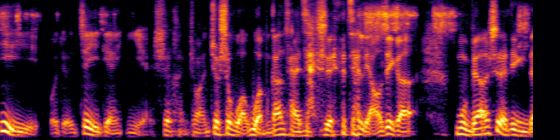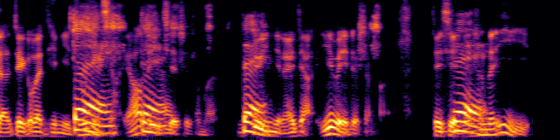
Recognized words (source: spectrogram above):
意义，我觉得这一点也是很重要。就是我我们刚才在是在聊这个目标设定的这个问题，你究竟想要的一些是什么？对于你来讲意味着什么？这些人生的意义。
